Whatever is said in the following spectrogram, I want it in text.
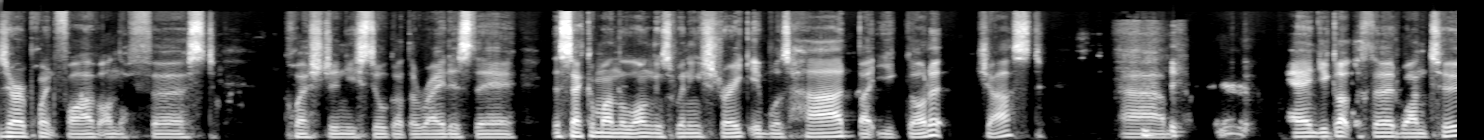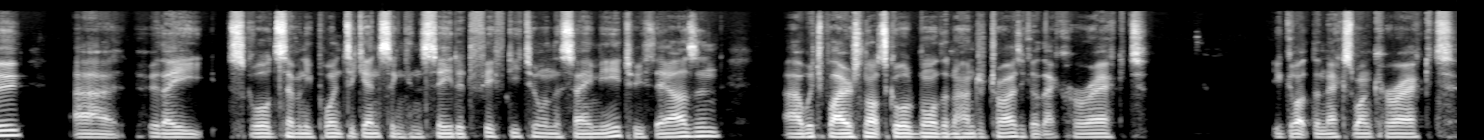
0.5 on the first question. You still got the Raiders there. The second one, the longest winning streak, it was hard, but you got it just. Um, and you got the third one too, uh, who they scored 70 points against and conceded 52 in the same year, 2000. Uh, which player has not scored more than 100 tries? You got that correct. You got the next one correct.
